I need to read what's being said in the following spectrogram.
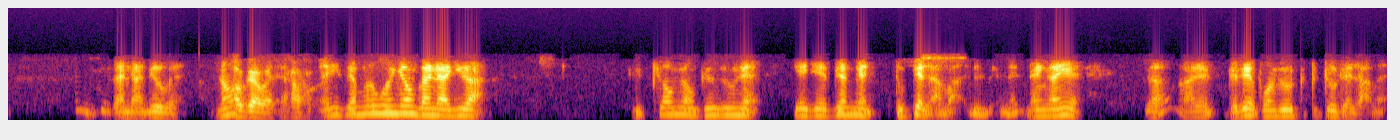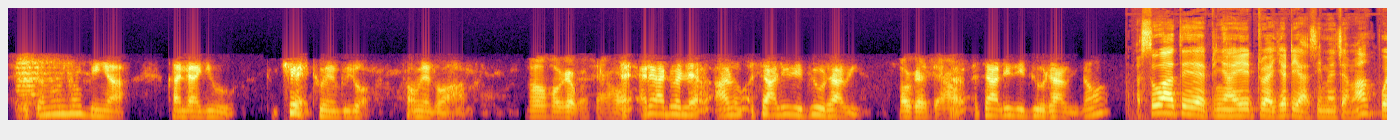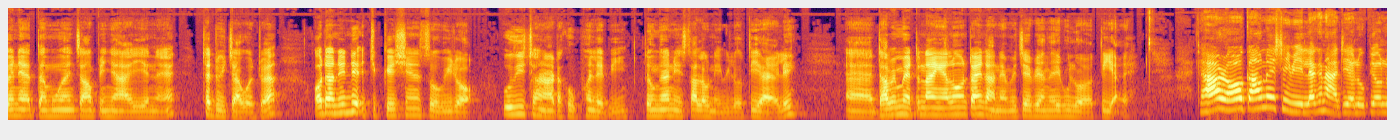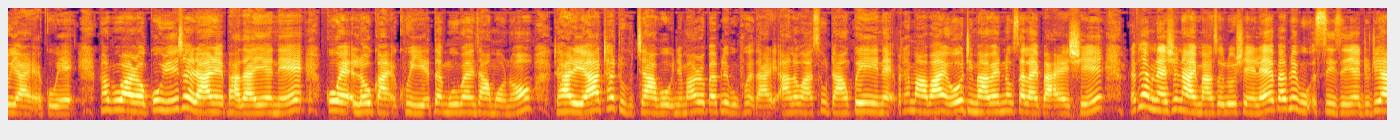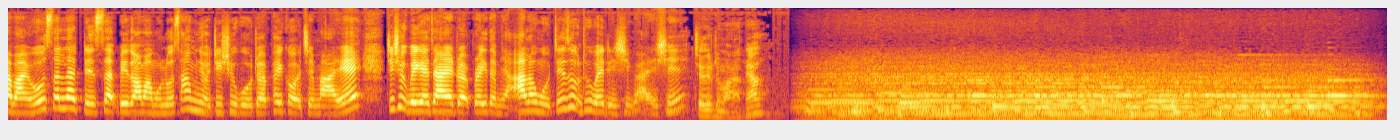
ကဏ္ဍမျိုးပဲနော်ဟုတ်ကဲ့ပါဆရာဟုတ်အဲ့ဒီသမင်းဝင်ုံကဏ္ဍကြီးကဒီကြောင်ကြောင်ပြူးပြူးနဲ့ရေရေပြက်ပြက်သူပြက်လာမှာနိုင်ငံရဲ့ဟာလေတကယ်ဖွံ့ဖြိုးတိုးတက်လာမယ်အဲ့ဒီသမင်းဝင်ုံပညာကဏ္ဍကြီးကိုချဲ့ထွင်ပြီးတော့ဆောင်ရွက်သွားအောင်ဟုတ်ဟုတ်ကဲ့ပါဆရာဟုတ်အဲအဲ့ဒါအတွက်လည်းအားလုံးအစာလေးတွေပြုတ်ထားပြီ ဟုတ်ကဲ့ဆရာဟုတ်အစာလေးတွေပြုတ်ထားပြီနော်အစိုးရတရဲ့ပညာရေးအတွက်ရက်တရာစီမံချက်မှာဘွဲနဲ့အတန်မွေးအကြောင်းပညာရေးနဲ့ထပ်တူကြဖို့အတွက် alternative education ဆိုပြီးတော့ဦးစီးဌာနတစ်ခုဖွင့်လှစ်ပြီးလုပ်ငန်းတွေစလုပ်နေပြီလို့သိရတယ်လေအဲဒါပေမဲ့တနိုင်ငံလုံးအတိုင်းအတာနဲ့မကျေပြန့်သေးဘူးလို့သိရတယ် ဒါကတော့ကောင်းတဲ့ရှင်ပြေလက္ခဏာတရလို့ပြောလို့ရတယ်အကိုရဲ့နောက်ပြီးတော့ကိုရွေးချယ်ထားတဲ့ဘာသာရဲ့နဲ့ကိုယ့်ရဲ့အလုပ်ကိုင်အခွင့်အရေးအသက်မွေးပန်းကြောင်းပေါ့နော်ဒါတွေကထပ်တူကြဖို့ညီမတို့ public ဘူးဖွဲ့သားတွေအားလုံးကဆုတောင်းပေးရင်းနဲ့ပထမပိုင်းကိုဒီမှာပဲနှုတ်ဆက်လိုက်ပါရရှင်မပြတ်မနဲ့ရှင်းနိုင်မှာဆိုလို့ရှိရင်လည်း public ဘူးအစီအစဉ်ရဲ့ဒုတိယပိုင်းကိုဆက်လက်တင်ဆက်ပေးသွားမှာမို့လို့စောင့်မျှော်ကြည့်ရှုဖို့အတွက်ဖိတ်ခေါ်ချင်ပါတယ်ကြည့်ရှုပေးခဲ့ကြတဲ့အတွက်ပရိသတ်များအားလုံးကိုကျေးဇူးအထူးပဲတင်ရှိပါတယ်ရှင်ကျေးဇူးတင်ပါတယ်ခင်ဗျာ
